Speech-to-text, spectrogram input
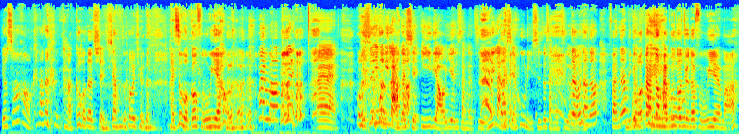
有时候哈，我看到那个打勾的选项，我就会觉得还是我勾服务业好了。会吗？因为 哎，我是因为你懒得写医疗业这三个字，你懒得写护理师这三个字。对，我想说，反正你个普罗大众还不是都觉得服务业吗？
